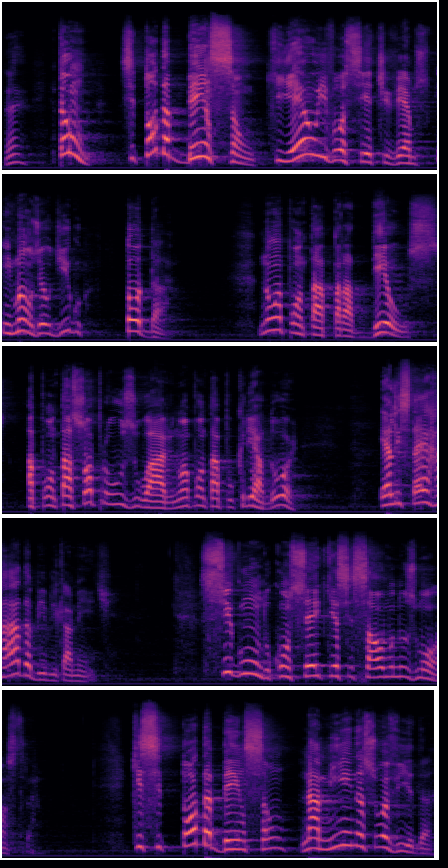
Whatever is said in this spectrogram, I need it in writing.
Né? Então, se toda bênção que eu e você tivermos, irmãos, eu digo toda, não apontar para Deus, apontar só para o usuário, não apontar para o Criador, ela está errada biblicamente. Segundo o conceito que esse salmo nos mostra, que se toda bênção na minha e na sua vida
